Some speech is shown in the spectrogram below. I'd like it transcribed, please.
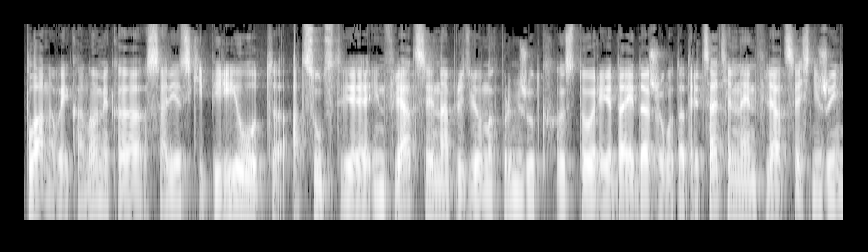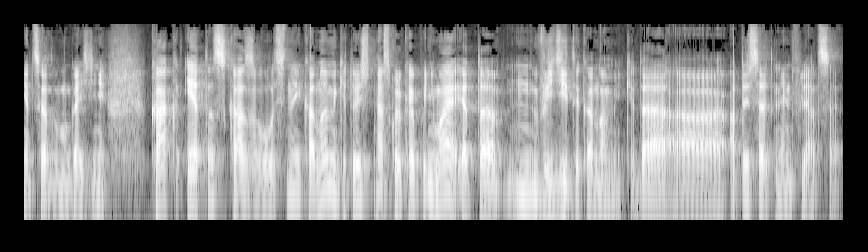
плановая экономика, советский период, отсутствие инфляции на определенных промежутках истории, да, и даже вот отрицательная инфляция, снижение цен в магазине. Как это сказывалось на экономике? То есть, насколько я понимаю, это вредит экономике, да, а, отрицательная инфляция.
